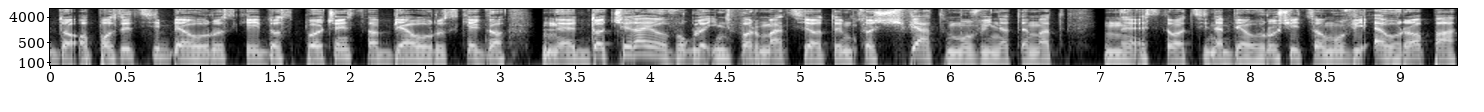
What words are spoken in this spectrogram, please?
do opozycji białoruskiej, do społeczeństwa białoruskiego docierają w ogóle informacje o tym, co świat mówi na temat sytuacji na Białorusi, co mówi Europa,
